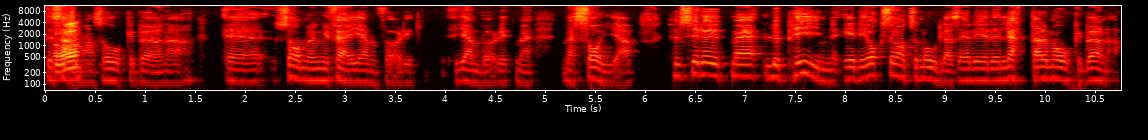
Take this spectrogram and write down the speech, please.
tillsammans ja. och åkerböna eh, som ungefär jämförligt, jämbördigt med, med soja. Hur ser det ut med lupin? Är det också något som odlas eller är det lättare med åkerböna?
